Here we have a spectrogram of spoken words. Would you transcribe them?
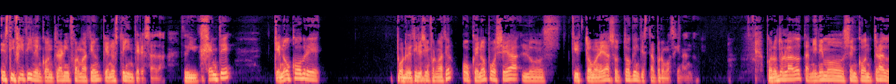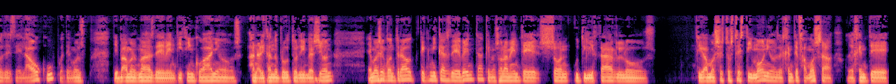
es difícil encontrar información que no esté interesada. Es decir, gente que no cobre por decir esa información o que no posea los criptomonedas o token que está promocionando. Por otro lado, también hemos encontrado desde la OCU, pues tenemos, llevamos más de 25 años analizando productos de inversión, hemos encontrado técnicas de venta que no solamente son utilizar los, digamos, estos testimonios de gente famosa o de gente,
